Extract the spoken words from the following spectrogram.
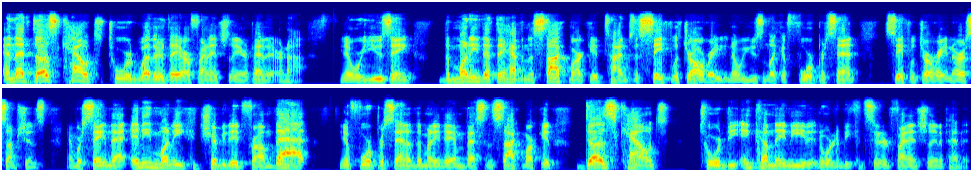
and that does count toward whether they are financially independent or not. You know, we're using the money that they have in the stock market times the safe withdrawal rate. You know, we're using like a four percent safe withdrawal rate in our assumptions, and we're saying that any money contributed from that, you know, four percent of the money they invest in the stock market does count toward the income they need in order to be considered financially independent.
